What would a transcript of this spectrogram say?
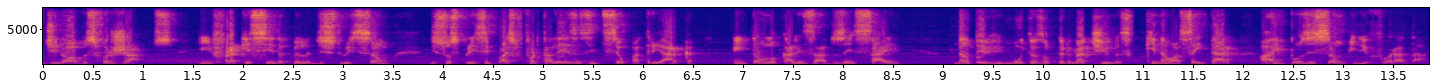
de novos forjados, enfraquecida pela destruição de suas principais fortalezas e de seu patriarca, então localizados em Saire, não teve muitas alternativas que não aceitar a imposição que lhe fora dada.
